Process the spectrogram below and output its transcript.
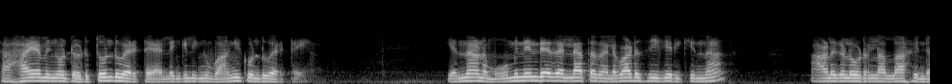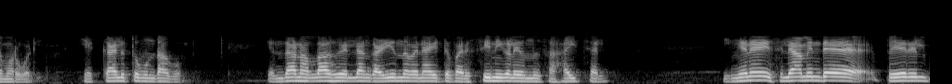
സഹായം ഇങ്ങോട്ട് എടുത്തുകൊണ്ട് വരട്ടെ? അല്ലെങ്കിൽ ഇങ്ങ് വാങ്ങിക്കൊണ്ടു വരട്ടെ? എന്നാണ് മോമിനിന്റേതല്ലാത്ത നിലപാട് സ്വീകരിക്കുന്ന ആളുകളോടുള്ള അള്ളാഹുവിന്റെ മറുപടി. എക്കാലത്തും ഉണ്ടാകും. എന്താണ് അള്ളാഹു എല്ലാം കഴിയുന്നവനായിട്ട് പരസ്തീനികളെ ഒന്ന് സഹായിച്ചാൽ? ഇങ്ങനെ ഇസ്ലാമിന്റെ പേരിൽ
